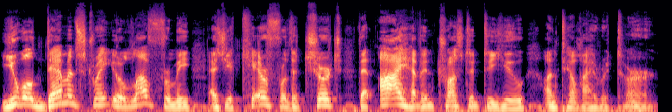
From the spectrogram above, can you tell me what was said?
you will demonstrate your love for me as you care for the church that I have entrusted to you until I return.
